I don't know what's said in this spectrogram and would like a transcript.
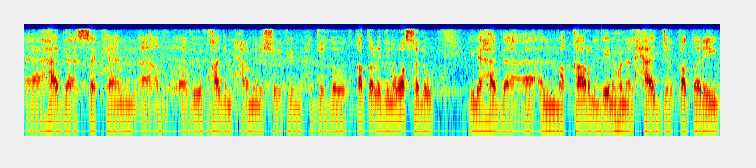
هذا السكن ضيوف خادم الحرمين الشريفين من حجاج دولة قطر الذين وصلوا إلى هذا المقر. لدينا هنا الحاج القطري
